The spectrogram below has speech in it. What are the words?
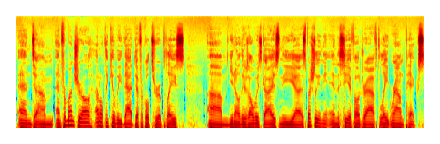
and um, and for Montreal, I don't think he'll be that difficult to replace. Um, you know, there's always guys in the, uh, especially in the in the CFL draft, late round picks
